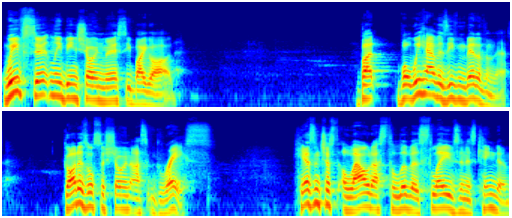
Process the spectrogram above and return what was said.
We've certainly been shown mercy by God. But what we have is even better than that. God has also shown us grace. He hasn't just allowed us to live as slaves in his kingdom.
